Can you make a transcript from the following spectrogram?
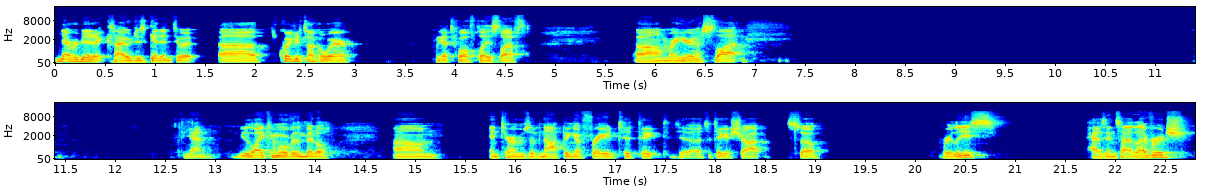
Never did it because I would just get into it. Uh, quick to talk aware. We got 12 plays left. Um, right here in the slot. Again, you like him over the middle um, in terms of not being afraid to take to, uh, to take a shot. So release has inside leverage.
